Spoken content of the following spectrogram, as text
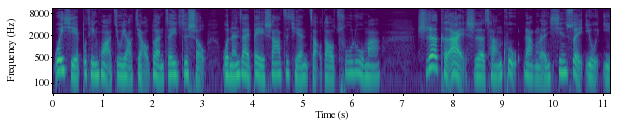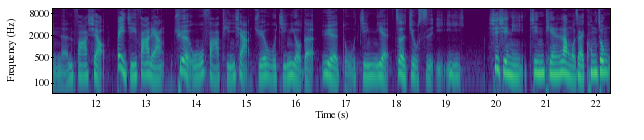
威胁不听话就要绞断这一只手，我能在被杀之前找到出路吗？时而可爱，时而残酷，让人心碎又引人发笑，背脊发凉却无法停下，绝无仅有的阅读经验。这就是乙一。谢谢你今天让我在空中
